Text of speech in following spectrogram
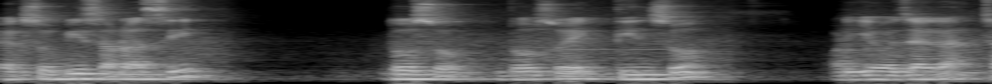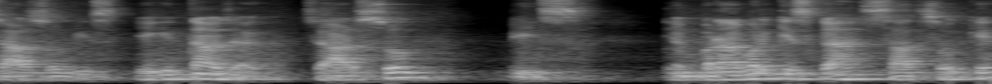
एक सौ बीस और अस्सी, दो सौ दो सौ एक, तीन सौ और ये हो जाएगा चार सौ बीस। ये कितना हो जाएगा? चार सौ बीस। ये बराबर किसका है? सात सौ के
